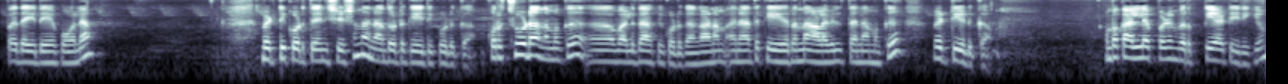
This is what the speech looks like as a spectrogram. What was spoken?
അപ്പോൾ ഇത് ഇതേപോലെ വെട്ടിക്കൊടുത്തതിന് ശേഷം അതിനകത്തോട്ട് കയറ്റി കൊടുക്കുക. കുറച്ചുകൂടെ നമുക്ക് വലുതാക്കി കൊടുക്കാം. കാരണം അതിനകത്ത് കയറുന്ന അളവിൽ തന്നെ നമുക്ക് വെട്ടിയെടുക്കാം. അപ്പോൾ കല്ലെപ്പോഴും വൃത്തിയായിട്ടിരിക്കും.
